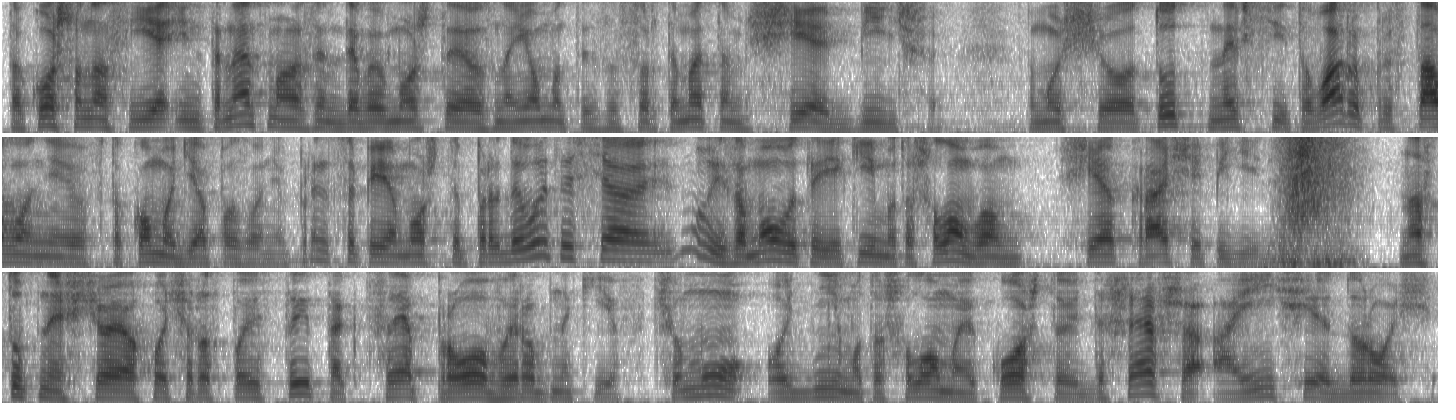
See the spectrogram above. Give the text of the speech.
Також у нас є інтернет-магазин, де ви можете ознайомитись з асортиментом ще більше. Тому що тут не всі товари представлені в такому діапазоні. В принципі, можете передивитися ну і замовити, який мотошолом вам ще краще підійде. Наступне, що я хочу розповісти, так це про виробників. Чому одні мотошоломи коштують дешевше, а інші дорожче?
